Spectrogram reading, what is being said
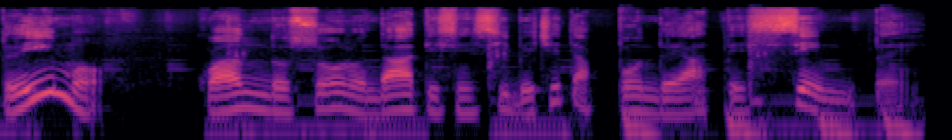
primo, quando sono dati sensibili, eccetera, ponderate sempre.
